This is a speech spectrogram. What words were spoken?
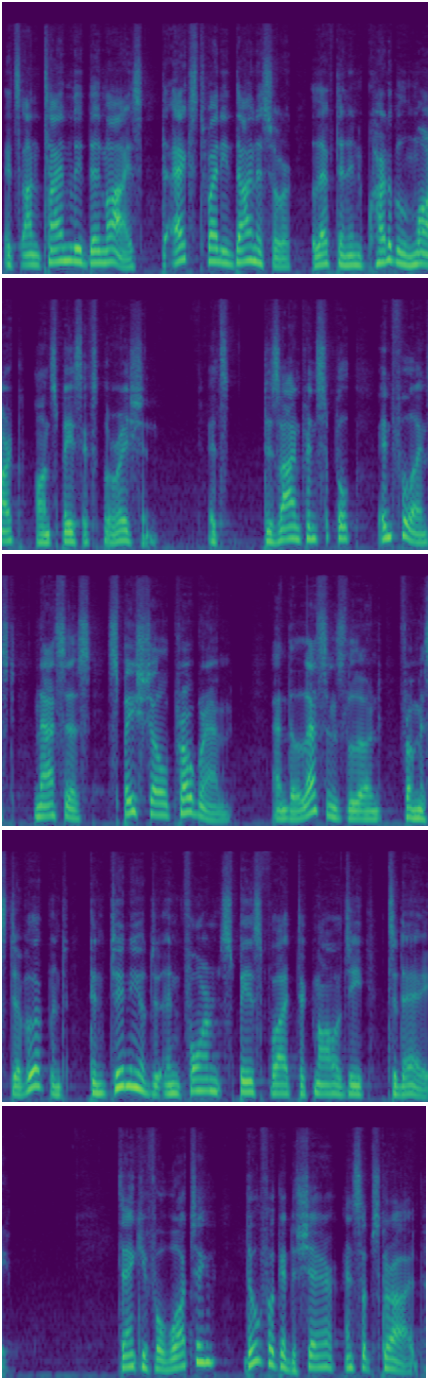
its untimely demise, the X 20 Dyna-Soar left an incredible mark on space exploration. Its design principle influenced NASA's Space Shuttle program, and the lessons learned from its development continue to inform spaceflight technology today. Thank you for watching. Don't forget to share and subscribe.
